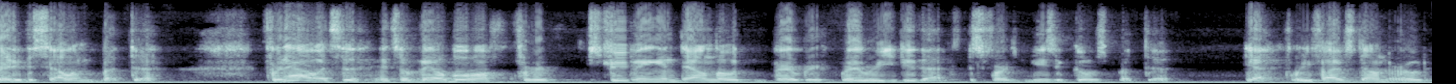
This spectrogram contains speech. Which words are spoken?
ready to sell them. But uh, for now, it's a it's available for streaming and download wherever wherever you do that as far as music goes. But uh, yeah, 45's down the road.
